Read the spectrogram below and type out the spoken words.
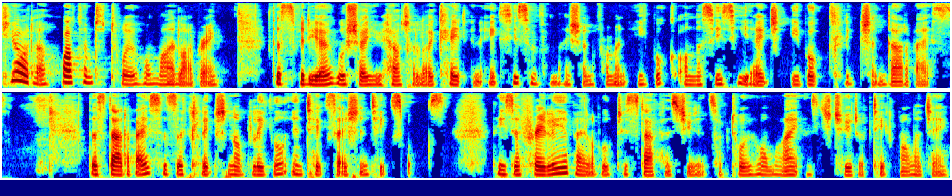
Kia ora, welcome to Toi Ohomai Library. This video will show you how to locate and access information from an ebook on the CCH eBook Collection database. This database is a collection of legal and taxation textbooks. These are freely available to staff and students of Toi Ohomai Institute of Technology.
